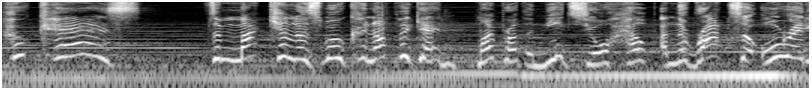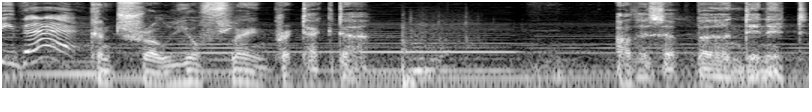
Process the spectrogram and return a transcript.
Who cares? The macula's woken up again. My brother needs your help, and the rats are already there. Control your flame, Protector. Others are burned in it.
